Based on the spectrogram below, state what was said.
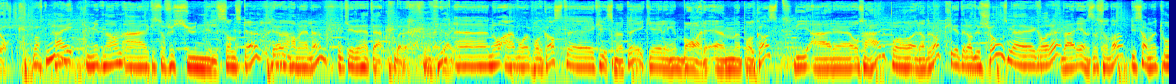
Rock. Hei, mitt navn er Kristoffer Tjun Nilsson Skau. Jeg har med hele. Kyrre heter jeg, bare. Eh, nå er vår podkast eh, Krisemøte ikke lenger bare en podkast. Vi er eh, også her på Radio Rock. I et radioshow, som jeg kaller det. Hver eneste søndag. De samme to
